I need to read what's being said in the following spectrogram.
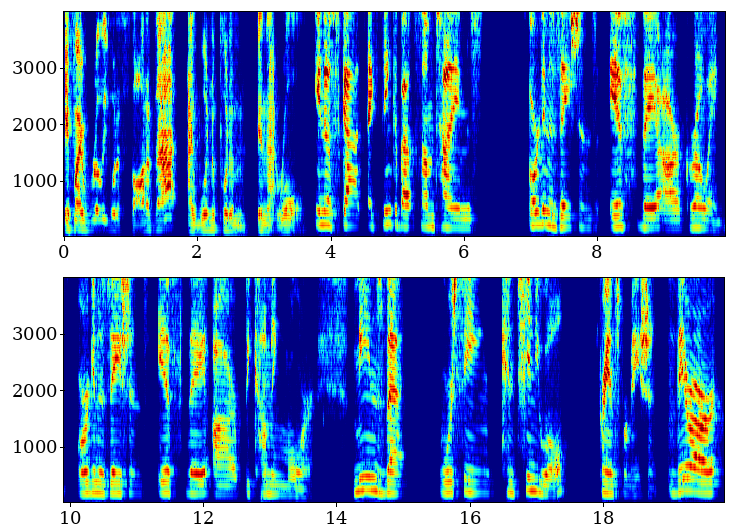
If I really would have thought of that, I wouldn't have put him in that role. You know, Scott, I think about sometimes organizations, if they are growing, organizations, if they are becoming more, means that we're seeing continual transformation. There are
